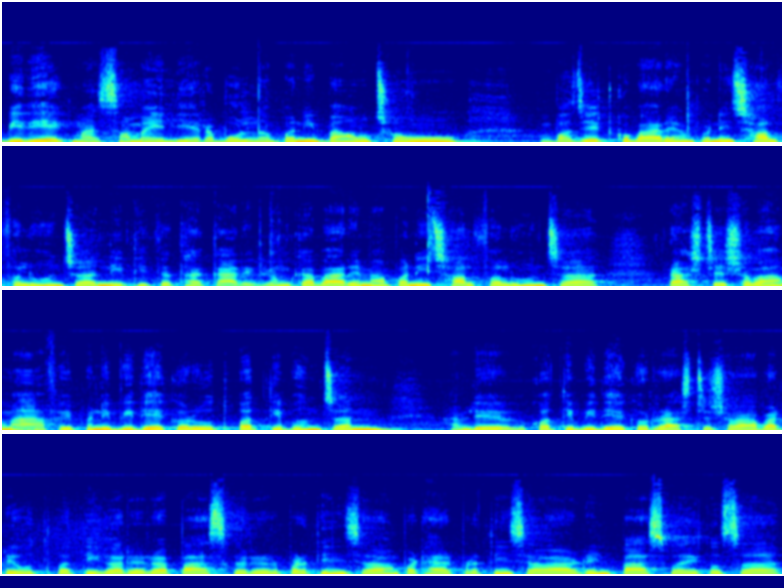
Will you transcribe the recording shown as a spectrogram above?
विधेयकमा समय लिएर बोल्न पनि पाउँछौँ। बजेटको बारेमा पनि छलफल हुन्छ नीति तथा कार्यक्रमका बारेमा पनि छलफल हुन्छ। राष्ट्रिय सभामा आफै पनि विधेयकहरू उत्पत्ति हुन्छन्। हामीले कति विधेयकहरू राष्ट्रिय सभाबाटै उत्पत्ति गरेर पास गरेर प्रतिनिधि सभामा पठाएर प्रतिनिधि सभाबाट पनि पास भएको छ।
